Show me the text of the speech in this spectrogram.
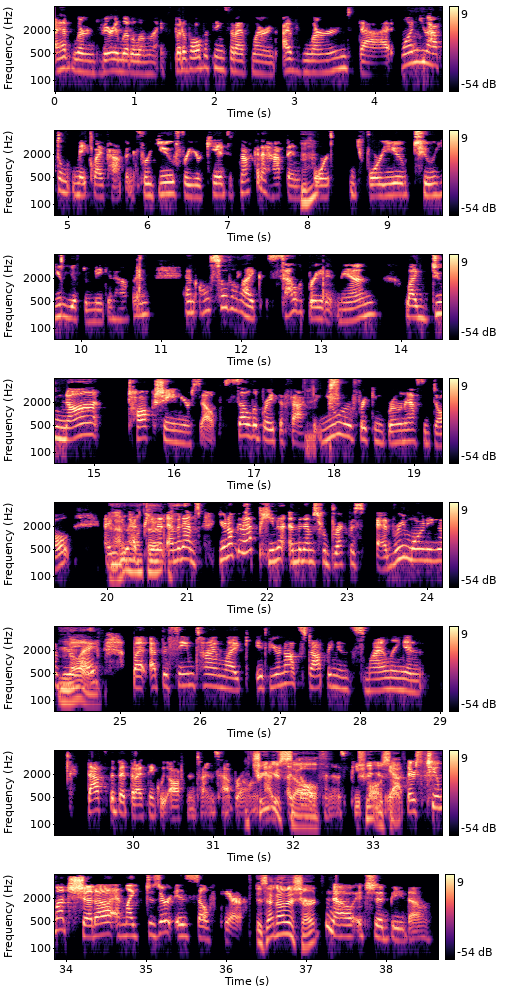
I have learned very little in life, but of all the things that I've learned, I've learned that one, you have to make life happen for you, for your kids. It's not going to happen mm-hmm. for for you, to you. You have to make it happen, and also to like celebrate it, man. Like, do not talk shame yourself. Celebrate the fact that you were a freaking grown ass adult and you had peanut M and M's. You're not going to have peanut M and M's for breakfast every morning of your life, but at the same time, like if you're not stopping and smiling and that's the bit that I think we oftentimes have wrong Treat as yourself. adults and as people. Yeah, there's too much shoulda, and like dessert is self care. Is that not a shirt? No, it should be though.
